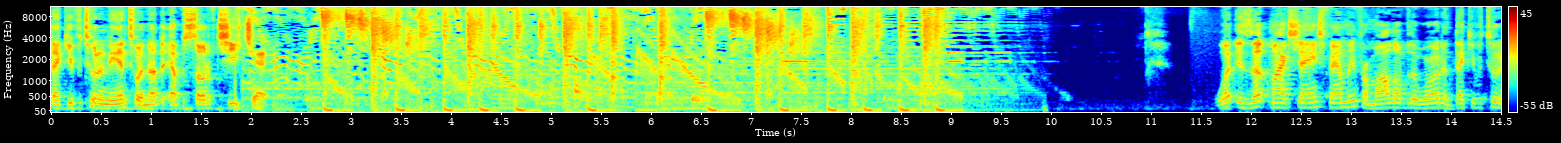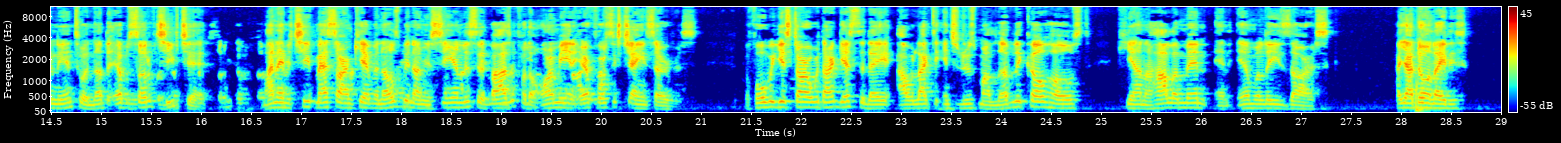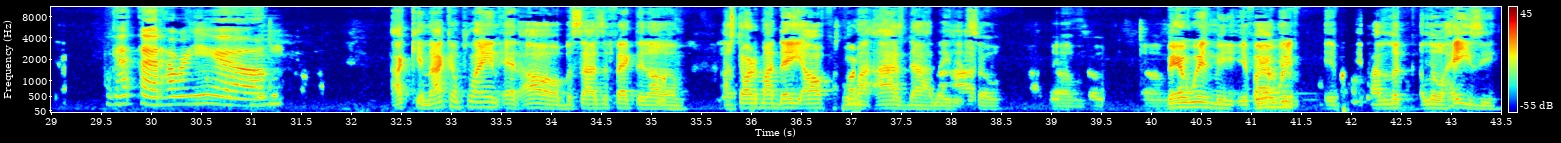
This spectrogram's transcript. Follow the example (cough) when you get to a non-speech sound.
Thank you for tuning in to another episode of Chief Chat. What is up, my exchange family from all over the world, and thank you for tuning in to another episode of Chief Chat. My name is Chief Master Sergeant Kevin Osby, and I'm your senior enlisted advisor for the Army and Air Force Exchange Service. Before we get started with our guest today, I would like to introduce my lovely co-host, Kiana Holloman and Emily Zarsk. How y'all doing, ladies? Good. How are you? I cannot complain at all. Besides the fact that um, I started my day off with my eyes dilated, so um, bear with me if I if, if, if I look a little hazy.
